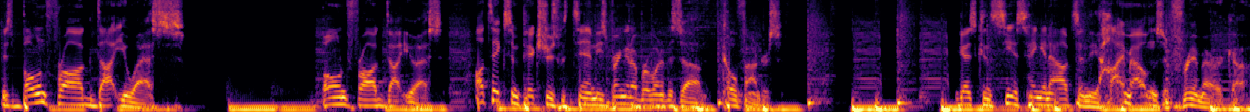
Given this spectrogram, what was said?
Is bonefrog.us bonefrog.us. I'll take some pictures with Tim. He's bringing over one of his uh, co founders. You guys can see us hanging out in the high mountains of free America.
